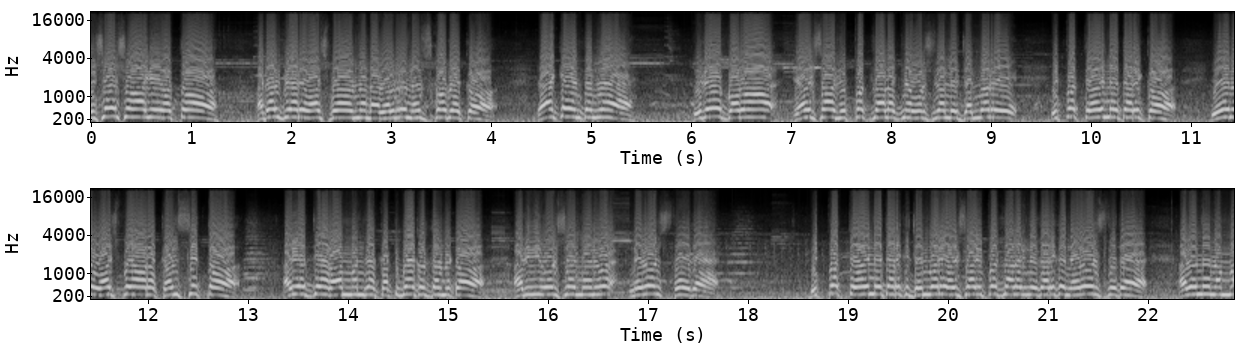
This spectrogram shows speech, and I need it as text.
ವಿಶೇಷವಾಗಿ ಇವತ್ತು ಅಟಲ್ ಬಿಹಾರಿ ವಾಜಪೇಯಿ ಅವ್ರನ್ನ ನಾವೆಲ್ಲರೂ ನೆನೆಸ್ಕೋಬೇಕು. ಯಾಕೆ ಅಂತಂದ್ರೆ ಇದೇ ಬರೋ ಎರಡ್ ಸಾವಿರದ ಇಪ್ಪತ್ನಾಲ್ಕನೇ ವರ್ಷದಲ್ಲಿ ಜನವರಿ ಇಪ್ಪತ್ತೇಳನೇ ತಾರೀಕು ಏನು ವಾಜಪೇಯಿ ಅವರ ಕನಸಿತ್ತು? ಅಯೋಧ್ಯೆ ರಾಮ ಮಂದಿರ ಕಟ್ಟಬೇಕು ಅಂತ ಅಂದ್ಬಿಟ್ಟು ಅದು ಈ ವರ್ಷ ನೆರವೇರಿಸ್ತಾ ಇದೆ. ಇಪ್ಪತ್ತೇಳನೇ ತಾರೀಕು ಜನವರಿ ಎರಡು ಸಾವಿರದ ಇಪ್ಪತ್ನಾಲ್ಕನೇ ತಾರೀಕು ನೆರವೇರಿಸ್ತಿದೆ. ಅದನ್ನು ನಮ್ಮ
